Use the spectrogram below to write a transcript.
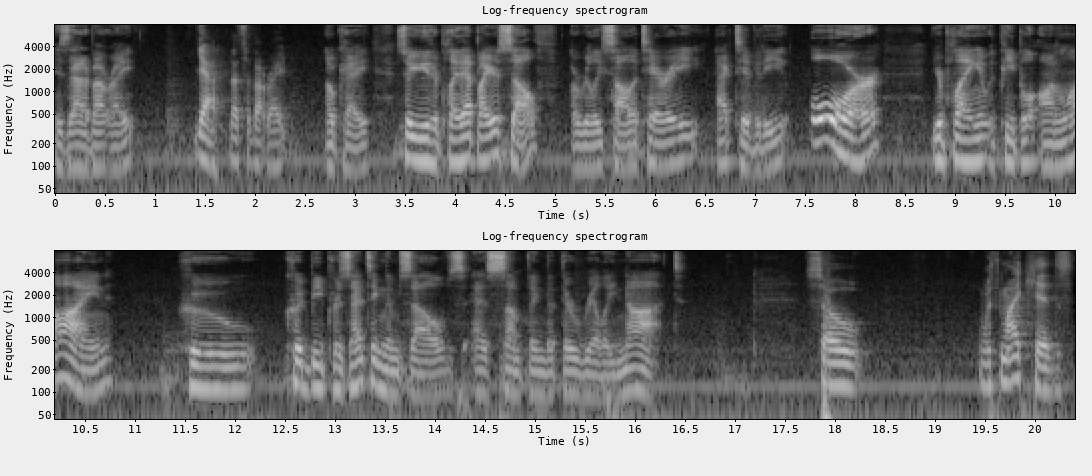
Is that about right? Yeah, that's about right. Okay. So you either play that by yourself, a really solitary activity, or you're playing it with people online who could be presenting themselves as something that they're really not. So, with my kids,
